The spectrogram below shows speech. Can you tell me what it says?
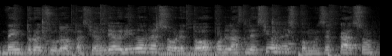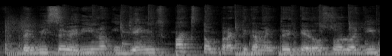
dentro de su rotación de abridores, sobre todo por las lesiones, como es el caso de Luis Severino y James Paxton. Prácticamente quedó solo allí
